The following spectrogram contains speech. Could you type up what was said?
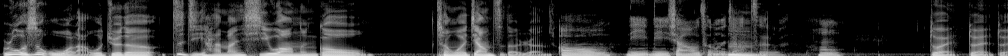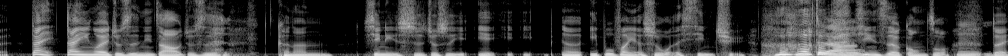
如果是我啦，我觉得自己还蛮希望能够成为这样子的人，哦，你你想要成为这样子的人，嗯。对对对，但但因为就是你知道，就是 可能心理师就是也也也也呃一部分也是我的兴趣，嗯对啊，心理师的工作，嗯。对，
